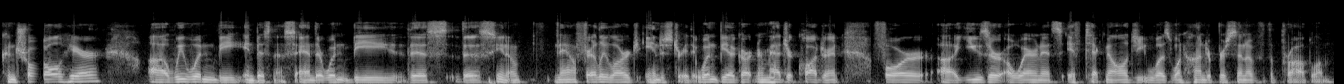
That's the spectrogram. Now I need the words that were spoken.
control here uh, we wouldn't be in business, and there wouldn't be this this you know now fairly large industry. There wouldn't be a Gartner Magic Quadrant for uh, user awareness if technology was 100% of the problem.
